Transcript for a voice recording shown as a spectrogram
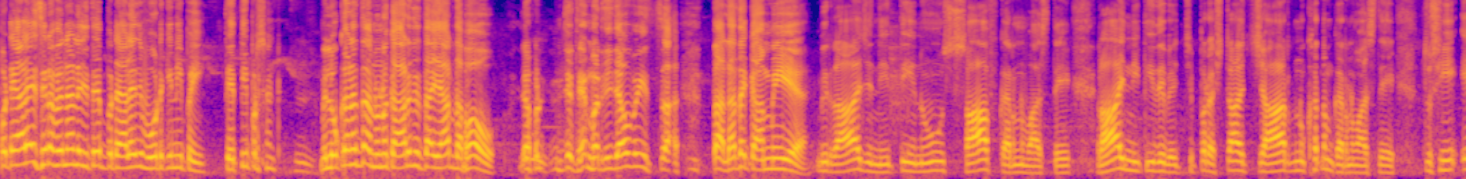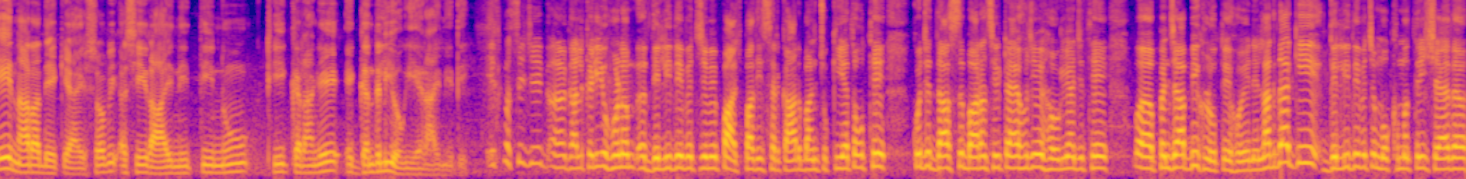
ਪਟਿਆਲੇ ਸਿਰਫ ਇਹਨਾਂ ਨੇ ਜਿੱਤੇ ਪਟਿਆਲੇ 'ਚ ਵੋਟ ਕਿੰਨੀ ਪਈ? 33% ਵੀ ਲੋਕਾਂ ਨੇ ਤੁਹਾਨੂੰ ਨਕਾਰ ਦਿੱਤਾ ਯਾਰ ਦਫਾਓ ਜਿੱਥੇ ਮਰਜ਼ੀ ਜਾਓ ਵੀ ਸਾ- ਤੁਹਾਡਾ ਤਾਂ ਕੰਮ ਹੀ ਹੈ। ਵੀ ਰਾਜਨੀਤੀ ਨੂੰ ਸਾਫ਼ ਕਰਨ ਵਾਸਤੇ, ਰਾਜਨੀਤੀ ਦੇ ਵਿੱਚ ਭ੍ਰਸ਼ਟਾਚਾਰ ਨੂੰ ਖਤਮ ਕਰਨ ਵਾਸਤੇ ਤੁਸੀਂ ਇਹ ਨਾਰਾ ਦੇ ਕੇ ਆਏ ਸੋ ਵੀ ਅਸੀਂ ਰਾਜਨੀਤੀ ਨੂੰ ਠੀਕ ਕਰਾਂਗੇ, ਇਹ ਗੰਦਲੀ ਹੋ ਗਈ ਹੈ ਰਾਜਨੀਤੀ। ਇੱਕ ਪਾਸੇ ਜੇ ਅ, ਗੱਲ ਕਰੀਏ ਹੁਣ ਅ, ਦਿੱਲੀ ਦੇ ਵਿੱਚ ਜਿਵੇਂ ਭਾਜਪਾ ਦੀ ਸਰਕਾਰ ਬਣ ਚੁੱਕੀ ਹੈ ਤਾਂ ਉੱਥੇ ਕੁਝ 10 12 ਸੀਟਾਂ ਇਹੋ ਜਿਹੀਆਂ ਹੋ ਗਈਆਂ ਜਿੱਥੇ ਅ, ਪੰਜਾਬੀ ਖਲੋਤੇ ਹੋਏ ਨੇ। ਲੱਗਦਾ ਕਿ ਦਿੱਲੀ ਦੇ ਵਿੱਚ ਮੁੱਖ ਮੰਤਰੀ ਸ਼ਾਇਦ ਅ,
